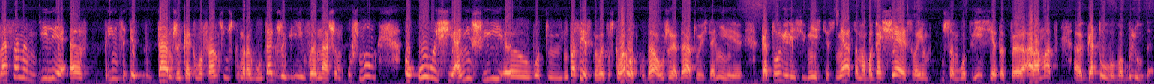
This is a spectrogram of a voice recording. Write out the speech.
на самом деле, э, в принципе, там же, как во французском рагу, так же и в нашем ушном, овощи, они шли э, вот непосредственно в эту сковородку, да, уже, да, то есть они готовились вместе с мясом, обогащая своим вкусом вот весь этот э, аромат э, готового блюда.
